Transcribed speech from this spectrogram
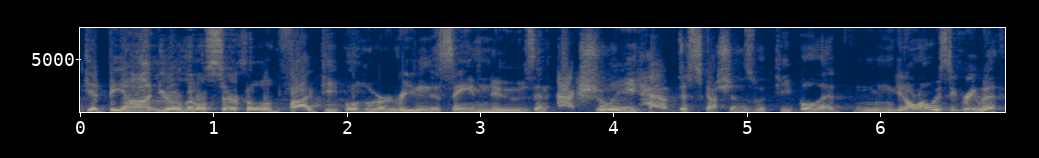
get beyond your little circle of five people who are reading the same news and actually have discussions with people that mm, you don't always agree with.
